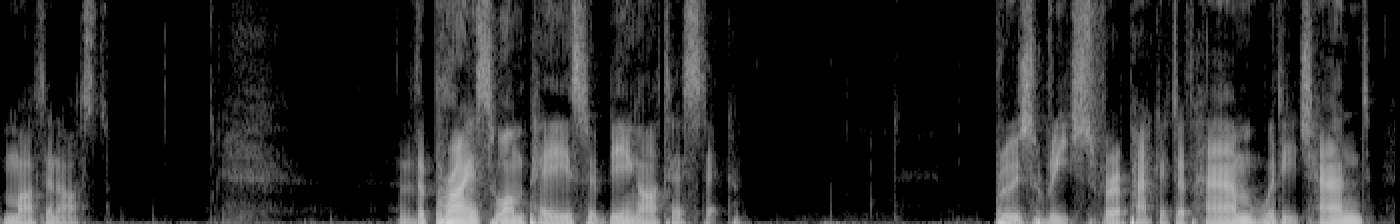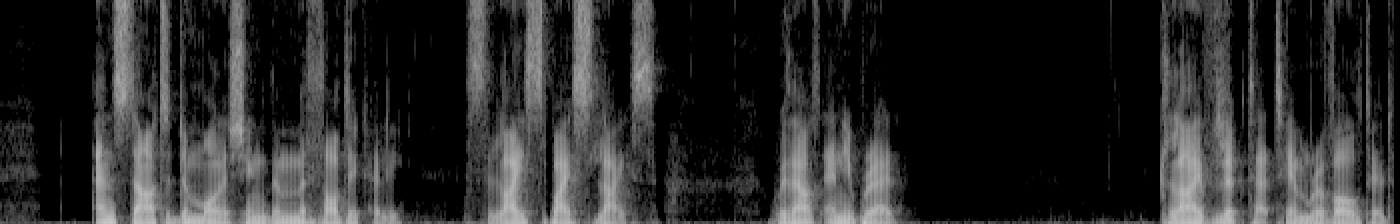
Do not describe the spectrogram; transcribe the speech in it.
Martin asked. The price one pays for being artistic. Bruce reached for a packet of ham with each hand and started demolishing them methodically, slice by slice, without any bread. Clive looked at him, revolted.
